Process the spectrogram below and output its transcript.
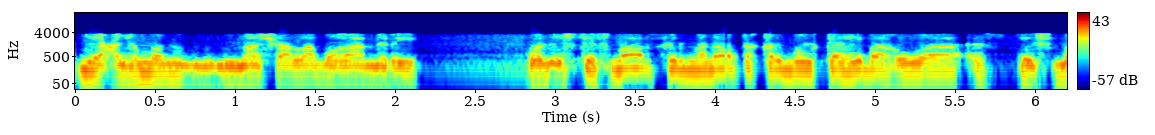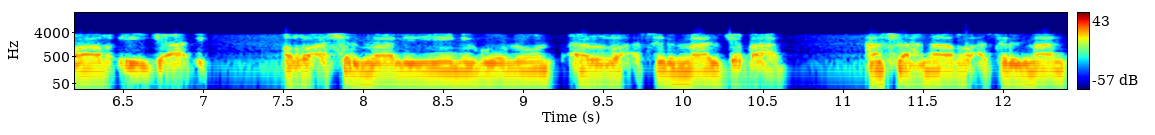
يعني هم ما شاء الله مغامرين. والاستثمار في المناطق الملتهبة هو استثمار إيجابي. الرأس الماليين يقولون الرأس المال جبان. هسه هنا راس المال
